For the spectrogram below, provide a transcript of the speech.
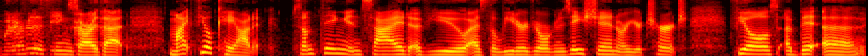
whatever the things are that might feel chaotic something inside of you as the leader of your organization or your church feels a bit uh,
